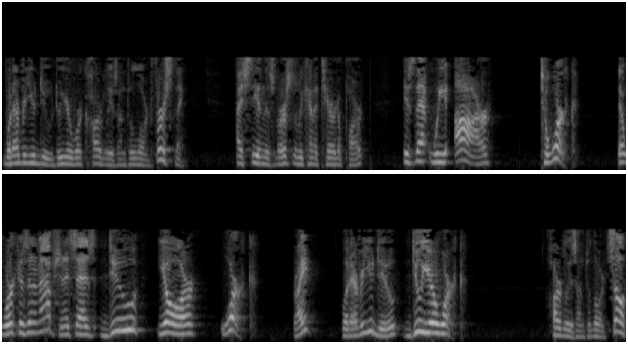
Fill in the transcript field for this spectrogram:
whatever you do, do your work heartily as unto the Lord. First thing I see in this verse as we kind of tear it apart is that we are to work. That work isn't an option. It says, do your work. Right? Whatever you do, do your work. Heartily as unto the Lord. So,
